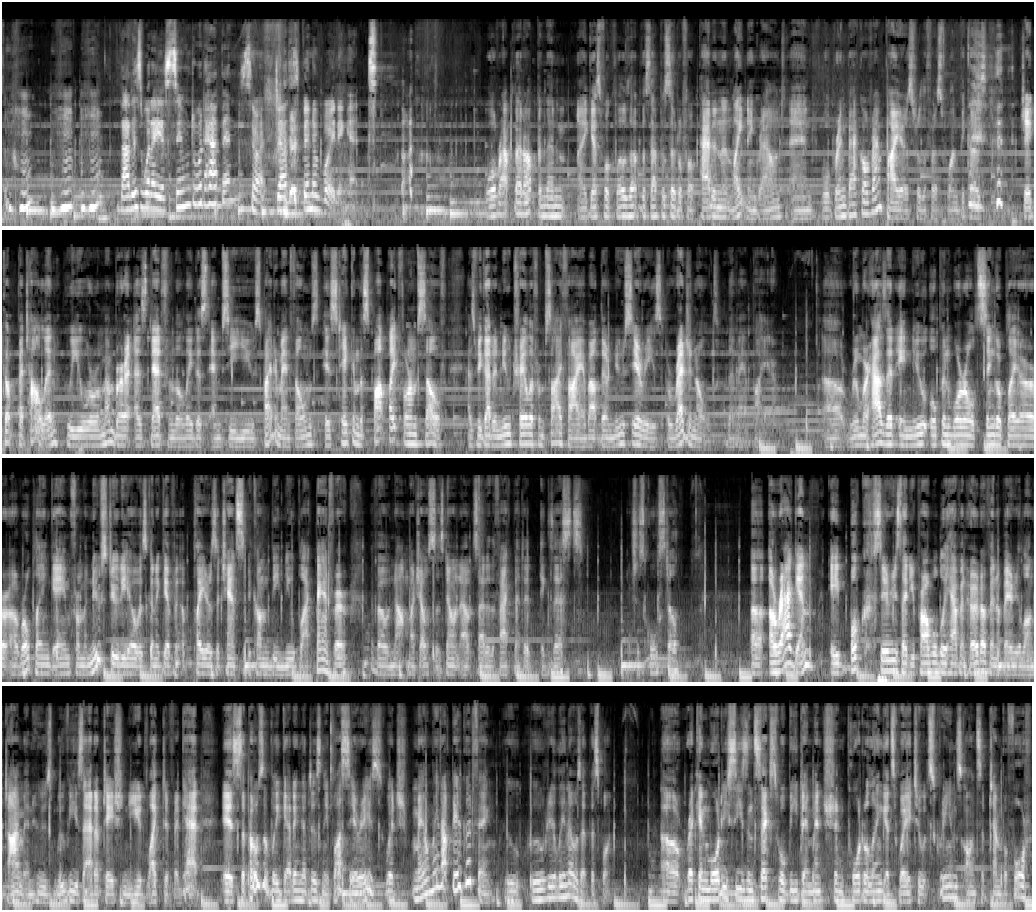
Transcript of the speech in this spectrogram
So, That is what I assumed would happen, so I've just been avoiding it. We'll wrap that up, and then I guess we'll close out this episode with a Patton and Lightning round, and we'll bring back our vampires for the first one because Jacob Batalon, who you will remember as Ned from the latest MCU Spider-Man films, is taking the spotlight for himself as we got a new trailer from Sci-Fi about their new series, Reginald the Vampire. Uh, rumor has it a new open world single player uh, role playing game from a new studio is going to give players a chance to become the new Black Panther, though not much else is known outside of the fact that it exists, which is cool still. Uh, Eragon, a book series that you probably haven't heard of in a very long time and whose movies adaptation you'd like to forget, is supposedly getting a Disney Plus series, which may or may not be a good thing. Who, who really knows at this point? Uh, Rick and Morty Season 6 will be dimension portaling its way to its screens on September 4th.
